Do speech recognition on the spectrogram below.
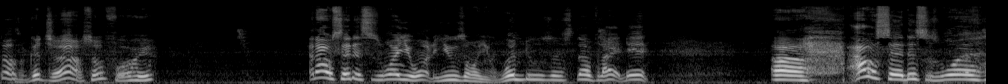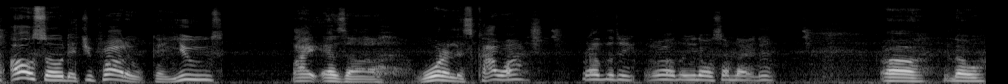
Does a good job so far here. And I would say this is one you want to use on your windows and stuff like that. Uh, I would say this is one also that you probably can use like as a waterless car wash, rather than rather you know something like that. Uh, you know,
